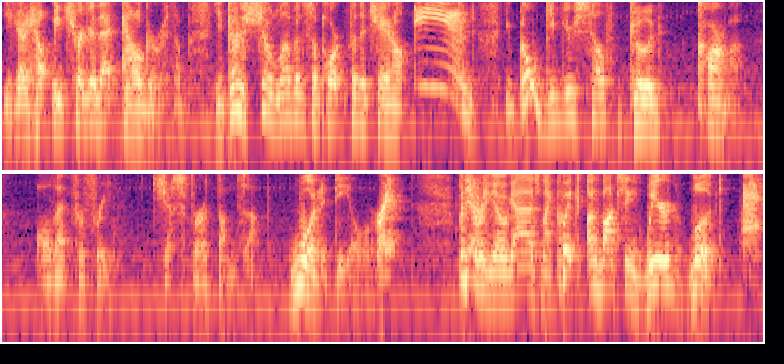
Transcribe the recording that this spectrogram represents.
You gotta help me trigger that algorithm. You gotta show love and support for the channel, and you go give yourself good karma. All that for free, just for a thumbs up. What a deal, right? But there we go, guys. My quick unboxing weird look at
